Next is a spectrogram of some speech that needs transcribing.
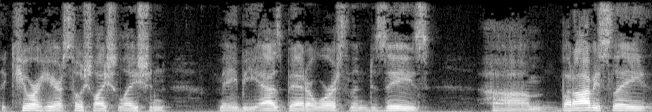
the cure here, social isolation, may be as bad or worse than disease. Um, but obviously,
